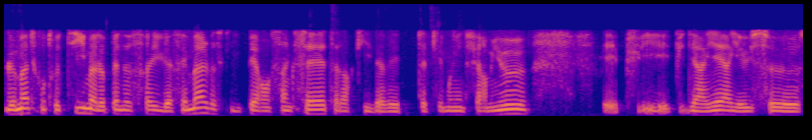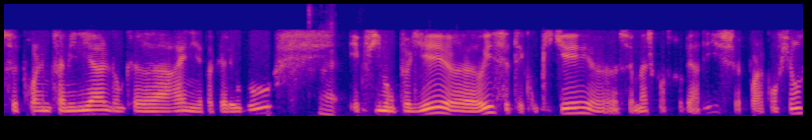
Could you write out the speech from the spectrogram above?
Le match contre Team à l'Open d'Australie lui a fait mal parce qu'il perd en 5-7 alors qu'il avait peut-être les moyens de faire mieux. Et puis, et puis derrière, il y a eu ce, ce problème familial, donc euh, à Rennes, il n'a pas pu aller au bout. Ouais. Et puis Montpellier, euh, oui, c'était compliqué. euh, ce match contre Berdych, pour la confiance,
